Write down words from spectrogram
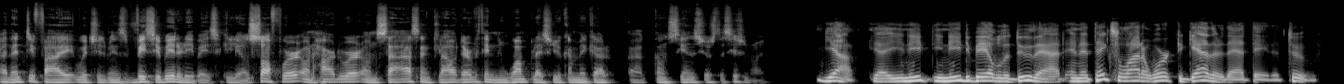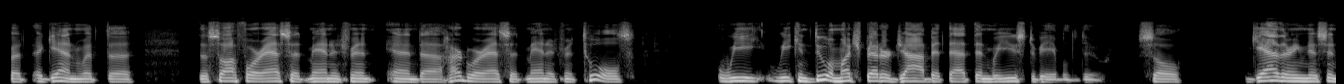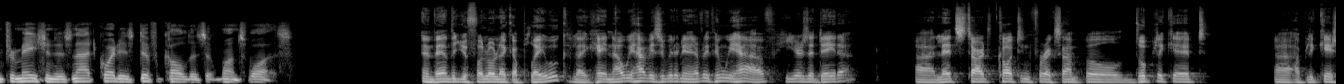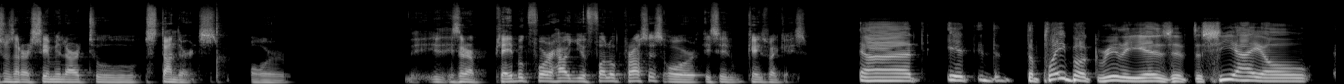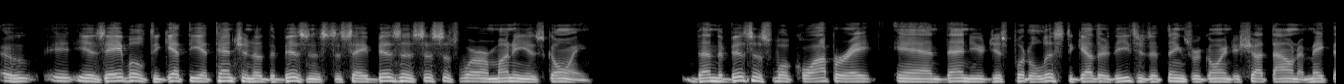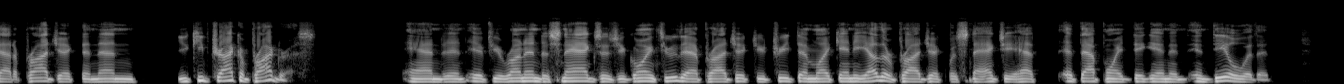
identify, which it means visibility basically on software, on hardware, on SaaS and cloud, everything in one place so you can make a, a conscientious decision, right? Yeah, yeah, you need you need to be able to do that, and it takes a lot of work to gather that data too. But again, with the the software asset management and uh, hardware asset management tools, we we can do a much better job at that than we used to be able to do. So, gathering this information is not quite as difficult as it once was. And then do you follow like a playbook? Like, hey, now we have visibility in everything we have. Here's the data. Uh, let's start cutting, for example, duplicate uh, applications that are similar to standards. Or is there a playbook for how you follow process, or is it case by case? Uh, it the playbook really is if the CIO is able to get the attention of the business to say, business, this is where our money is going. Then the business will cooperate, and then you just put a list together. These are the things we're going to shut down and make that a project, and then you keep track of progress. And if you run into snags as you're going through that project, you treat them like any other project with snags. You have at that point dig in and, and deal with it.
